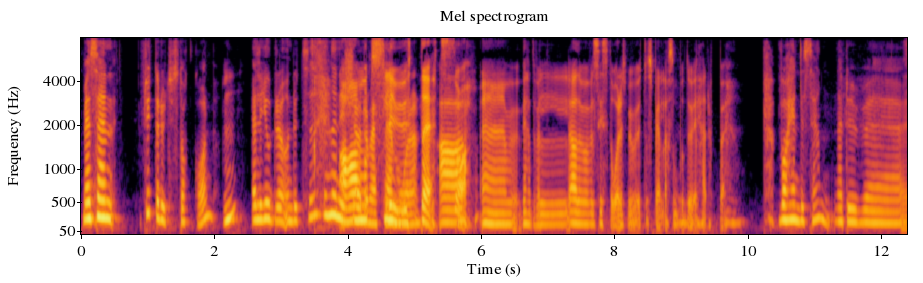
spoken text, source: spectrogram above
Men sen flyttade du till Stockholm. Mm. Eller gjorde du det under tiden när ni Ja, körde de mot här fem åren? slutet Ja. så. Eh, vi hade väl, ja det var väl sista året vi var ute och spelade så bodde vi här uppe. Vad hände sen när du eh,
